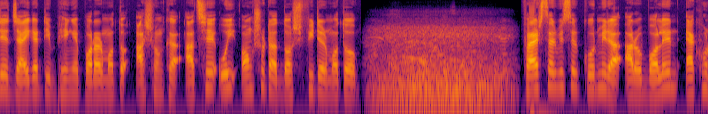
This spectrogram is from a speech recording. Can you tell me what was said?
যে জায়গাটি ভেঙে পড়ার মতো আশঙ্কা আছে, ওই অংশটা দশ ফিটের মতো। ফায়ার সার্ভিসের কর্মীরা আরও বলেন, এখন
